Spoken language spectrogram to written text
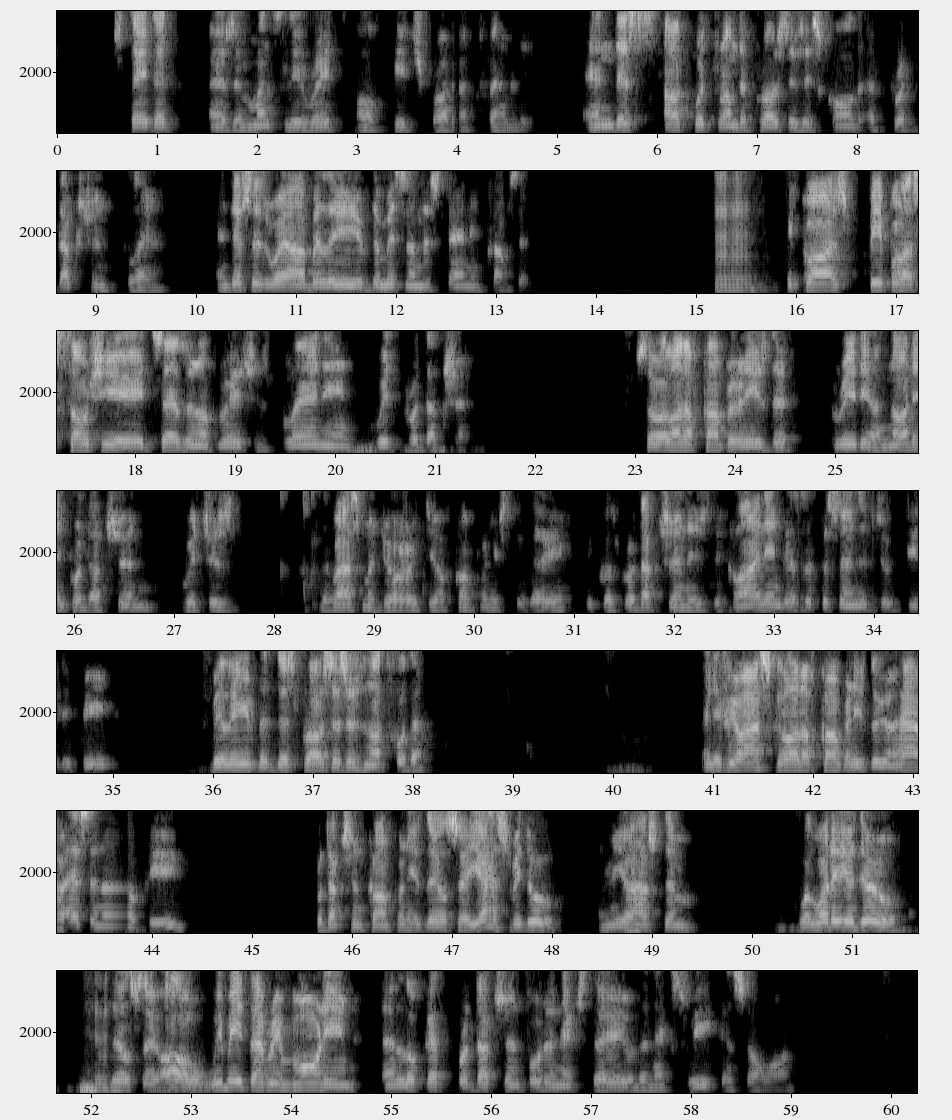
stated as a monthly rate of each product family. And this output from the process is called a production plan. And this is where I believe the misunderstanding comes in. Mm-hmm. Because people associate sales and operations planning with production. So a lot of companies that really are not in production, which is the vast majority of companies today, because production is declining as a percentage of GDP, believe that this process is not for them. And if you ask a lot of companies, do you have S&OP, production companies, they'll say, yes, we do. And you ask them, well, what do you do? they'll say, oh, we meet every morning and look at production for the next day or the next week and so on.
